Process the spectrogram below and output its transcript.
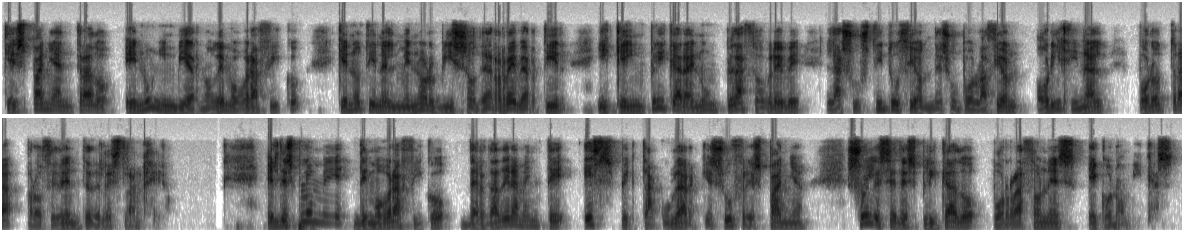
que España ha entrado en un invierno demográfico que no tiene el menor viso de revertir y que implicará en un plazo breve la sustitución de su población original por otra procedente del extranjero. El desplome demográfico verdaderamente espectacular que sufre España suele ser explicado por razones económicas.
